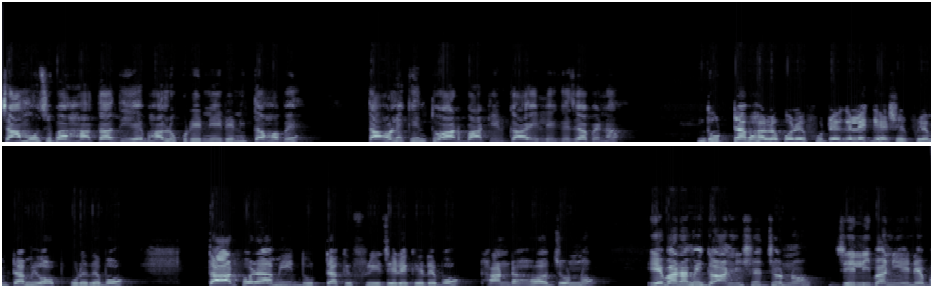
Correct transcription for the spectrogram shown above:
চামচ বা হাতা দিয়ে ভালো করে নেড়ে নিতে হবে। তাহলে কিন্তু আর বাটির গায়ে লেগে যাবে না। দুধটা ভালো করে ফুটে গেলে গ্যাসের ফ্লেমটা আমি অফ করে দেব। তারপরে আমি দুধটাকে ফ্রিজে রেখে দেব ঠান্ডা হওয়ার জন্য। এবার আমি গার্নিশের জন্য জেলি বানিয়ে নেব।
